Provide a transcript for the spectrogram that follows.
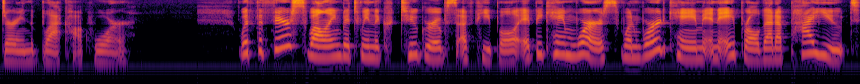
during the Black Hawk War. With the fierce swelling between the two groups of people, it became worse when word came in April that a Paiute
